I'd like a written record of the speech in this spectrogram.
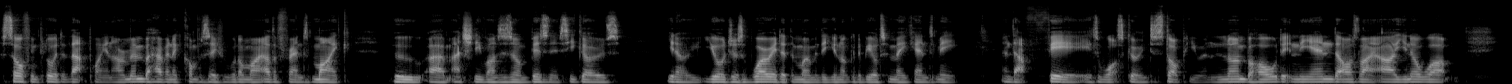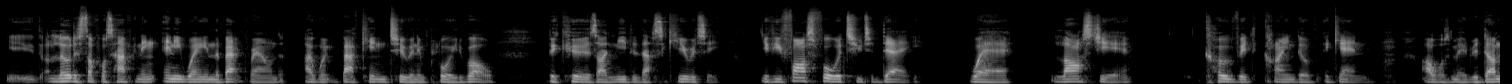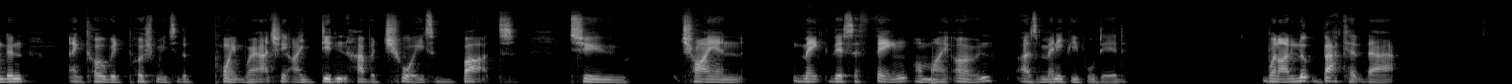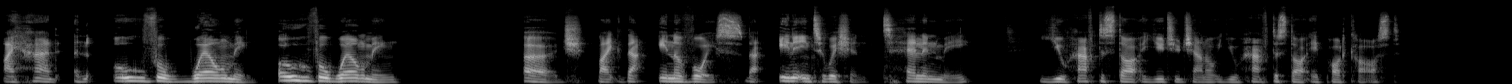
self-employed at that point. And I remember having a conversation with one of my other friends, Mike, who um, actually runs his own business. He goes, you know, you're just worried at the moment that you're not going to be able to make ends meet, and that fear is what's going to stop you. And lo and behold, in the end, I was like, ah, oh, you know what? A load of stuff was happening anyway in the background. I went back into an employed role because I needed that security if you fast forward to today, where last year, COVID kind of again, I was made redundant, and COVID pushed me to the point where actually I didn't have a choice but to try and make this a thing on my own, as many people did. When I look back at that, I had an overwhelming, overwhelming urge, like that inner voice, that inner intuition telling me, you have to start a YouTube channel, you have to start a podcast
